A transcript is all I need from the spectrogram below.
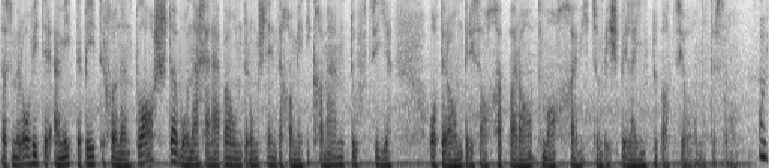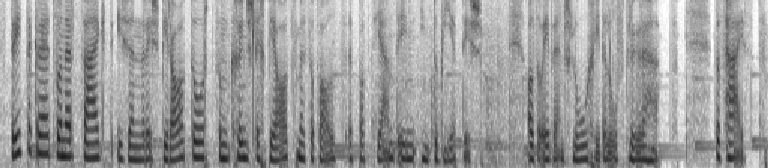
dass wir auch wieder einen Mitarbeiter entlasten können, der nachher eben unter Umständen Medikamente aufziehen kann oder andere Sachen parat machen, wie zum Beispiel eine Intubation oder so. Und das dritte Gerät, das er zeigt, ist ein Respirator zum künstlich beatmen, sobald ein Patient intubiert ist. Also eben einen Schlauch in der Luftröhre hat. Das heißt,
